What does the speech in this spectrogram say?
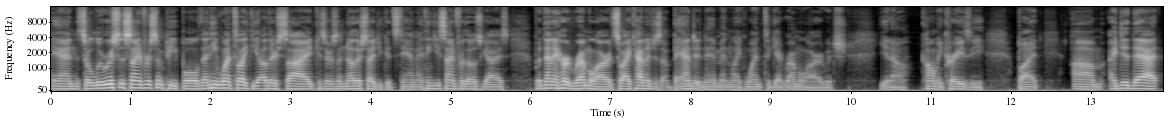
And so La Russa signed for some people. Then he went to like the other side because there was another side you could stand. I think he signed for those guys. But then I heard Remillard, so I kind of just abandoned him and like went to get Remillard, which, you know, call me crazy. But um, I did that.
